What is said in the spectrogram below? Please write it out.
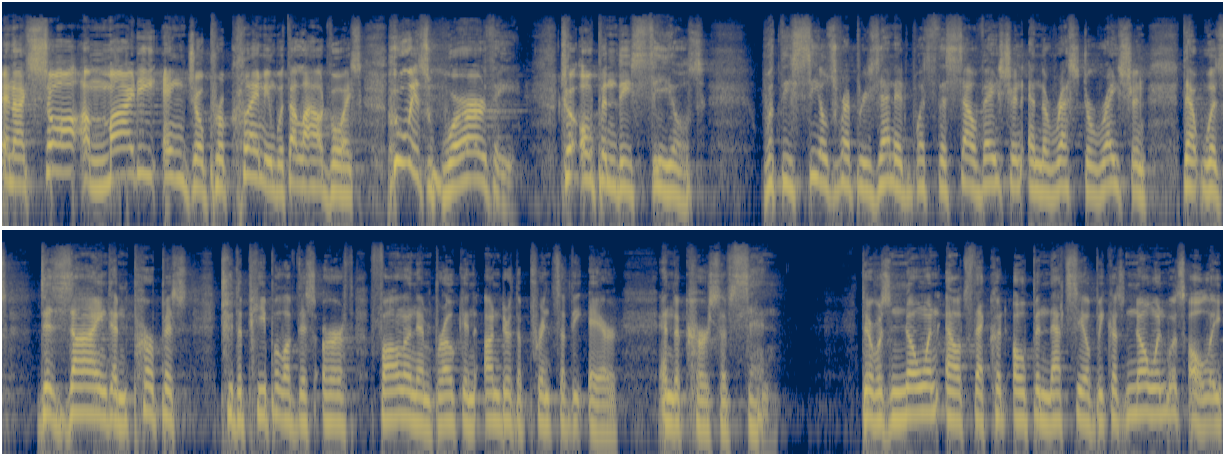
And I saw a mighty angel proclaiming with a loud voice, Who is worthy to open these seals? What these seals represented was the salvation and the restoration that was designed and purposed to the people of this earth, fallen and broken under the prince of the air and the curse of sin. There was no one else that could open that seal because no one was holy,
